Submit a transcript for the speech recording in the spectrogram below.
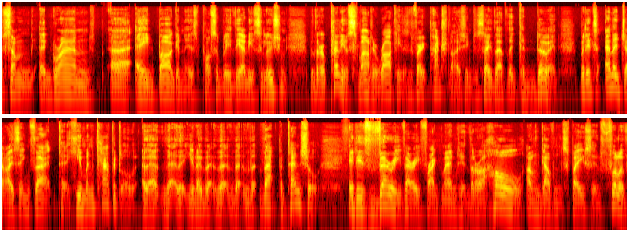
some uh, grand uh, aid bargain is possibly the only solution. But there are plenty of smart Iraqis. It's very patronizing to say that that can do it. But it's energizing that uh, human capital, uh, the, you know, the, the, that potential. It is very, very fragmented. There are whole ungoverned spaces full of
